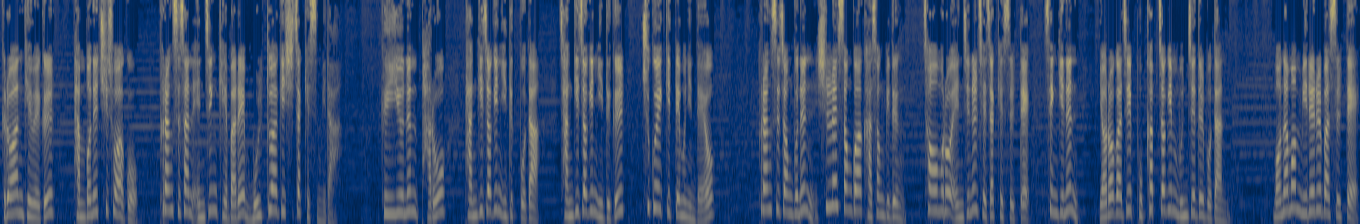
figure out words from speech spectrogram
그러한 계획을 단번에 취소하고 프랑스산 엔진 개발에 몰두하기 시작했습니다. 그 이유는 바로 단기적인 이득보다 장기적인 이득을 추구했기 때문인데요. 프랑스 정부는 신뢰성과 가성비 등 처음으로 엔진을 제작했을 때 생기는 여러 가지 복합적인 문제들보단 머나먼 미래를 봤을 때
